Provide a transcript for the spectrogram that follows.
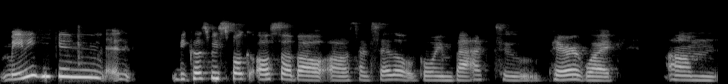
maybe he can, because we spoke also about uh, Salcedo going back to Paraguay, um,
